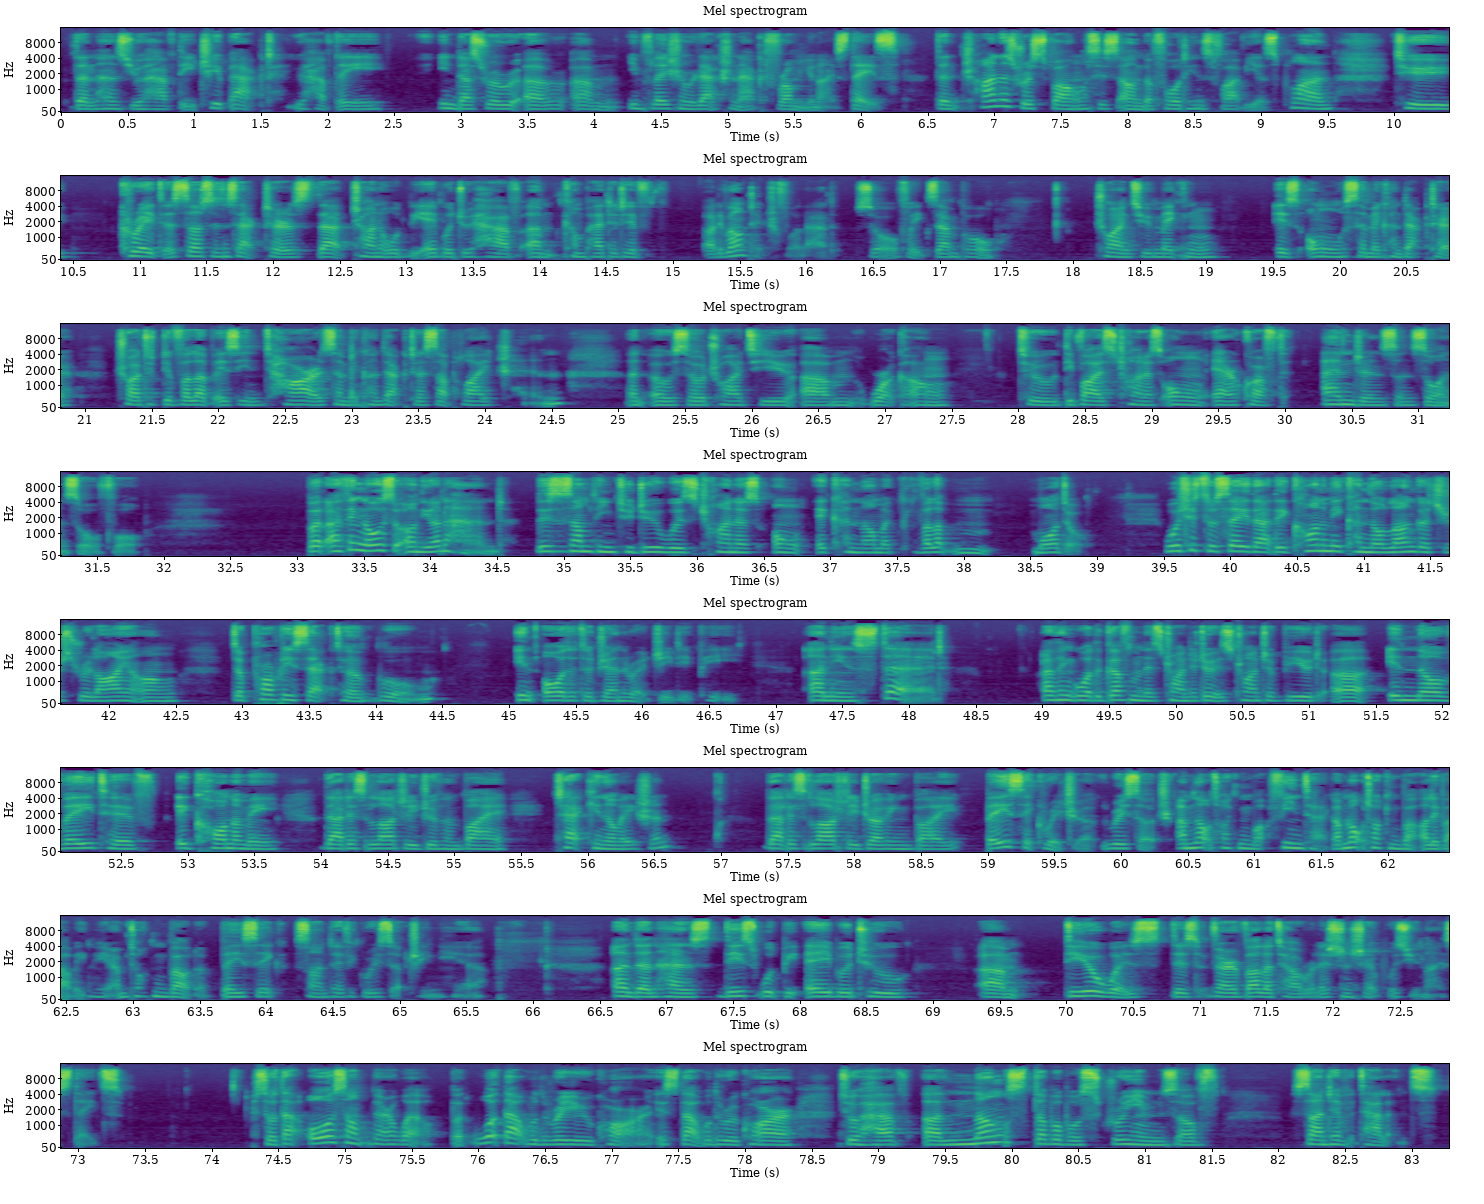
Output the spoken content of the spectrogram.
Then hence you have the CHIP Act, you have the Industrial uh, um, Inflation Reduction Act from United States. Then China's response is on the 14th five years plan to create certain sectors that China would be able to have um, competitive advantage for that. So, for example, trying to making its own semiconductor, try to develop its entire semiconductor supply chain, and also try to um, work on to devise China's own aircraft engines and so on and so forth. But I think also on the other hand, this is something to do with China's own economic development model, which is to say that the economy can no longer just rely on the property sector boom in order to generate GDP. And instead, I think what the government is trying to do is trying to build a innovative economy that is largely driven by tech innovation, that is largely driven by basic research. I'm not talking about fintech. I'm not talking about Alibaba in here. I'm talking about a basic scientific research in here. And then hence this would be able to um, deal with this very volatile relationship with United States. So that all sounds very well. But what that would really require is that would require to have a non-stoppable streams of scientific talents,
